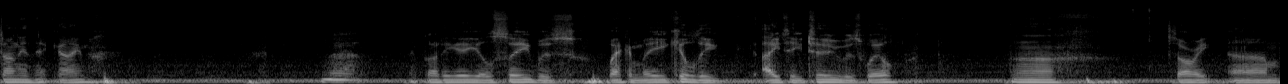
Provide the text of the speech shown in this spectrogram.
done in that game. No. That bloody ELC was whacking me, killed the AT2 as well. Uh, sorry. Um,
